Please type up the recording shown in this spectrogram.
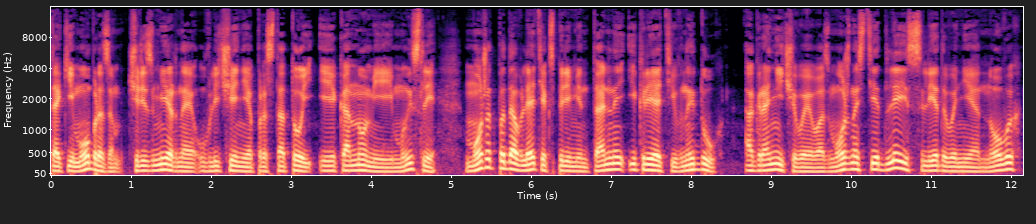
Таким образом, чрезмерное увлечение простотой и экономией мысли может подавлять экспериментальный и креативный дух, ограничивая возможности для исследования новых,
